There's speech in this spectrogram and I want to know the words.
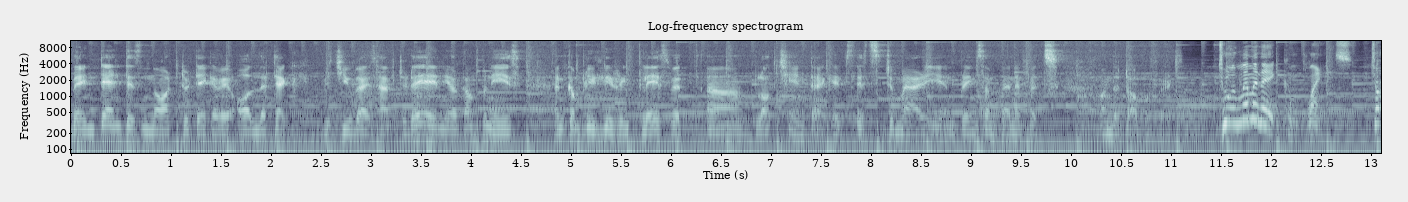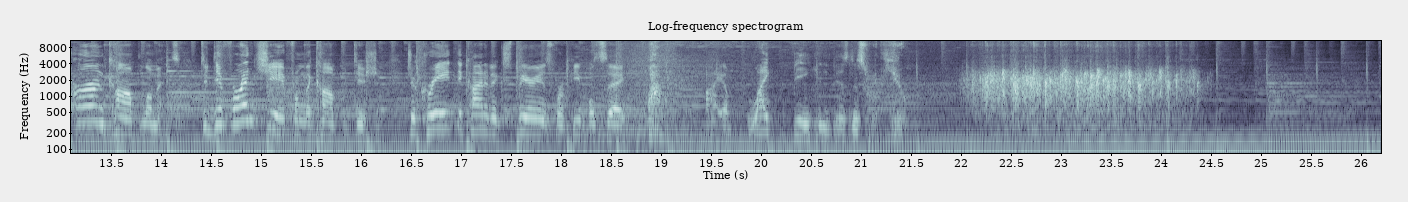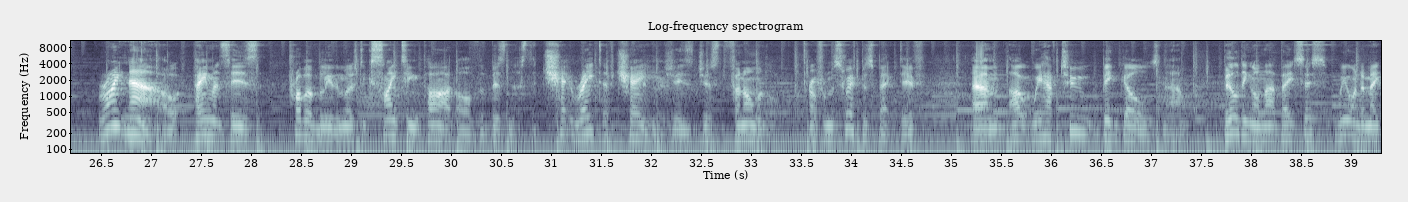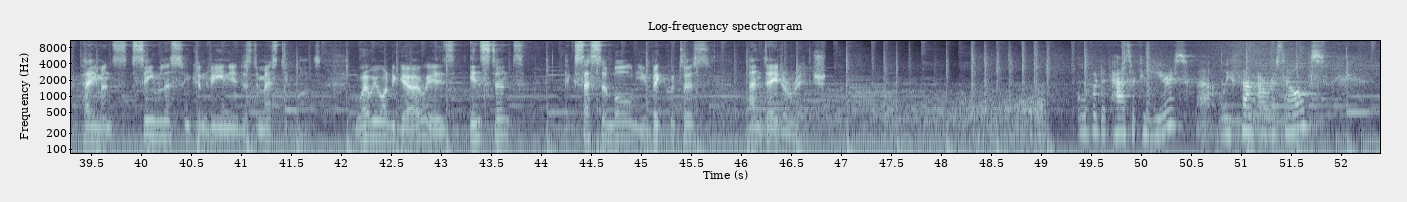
The intent is not to take away all the tech which you guys have today in your companies and completely replace with uh, blockchain tech. It's, it's to marry and bring some benefits on the top of it. To eliminate complaints, to earn compliments, to differentiate from the competition, to create the kind of experience where people say, wow, I have liked being in business with you. Right now, payments is probably the most exciting part of the business. The rate of change is just phenomenal. From a Swift perspective, um, we have two big goals now. Building on that basis, we want to make payments seamless and convenient as domestic ones. Where we want to go is instant, accessible, ubiquitous, and data rich. Over the past few years, uh, we found ourselves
